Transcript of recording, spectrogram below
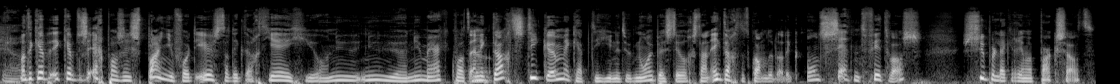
Ja. Want ik heb, ik heb dus echt pas in Spanje voor het eerst dat ik dacht, jeetje joh, nu, nu, uh, nu merk ik wat. En Ja. ik dacht stiekem, ik heb er hier natuurlijk nooit bij stilgestaan. Ik dacht het kwam doordat ik ontzettend fit was. Super lekker in mijn pak zat.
